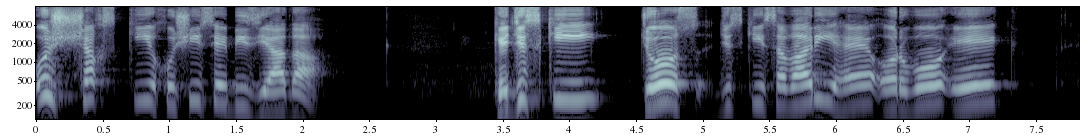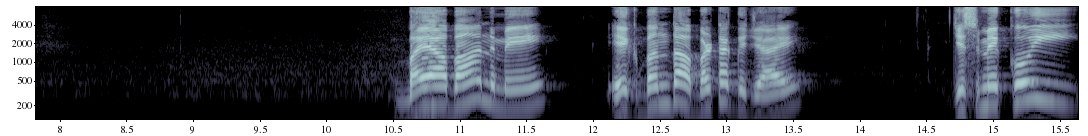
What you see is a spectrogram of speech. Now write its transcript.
اس شخص کی خوشی سے بھی زیادہ کہ جس کی جو جس کی سواری ہے اور وہ ایک بیابان میں ایک بندہ بٹک جائے، جس میں کوئی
